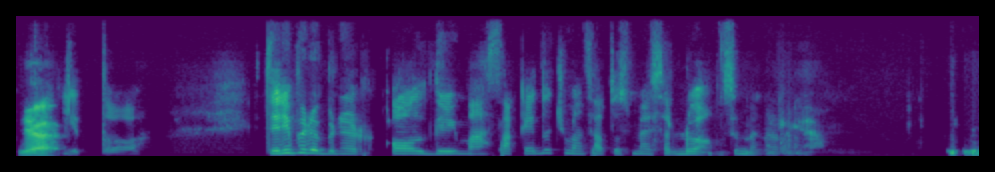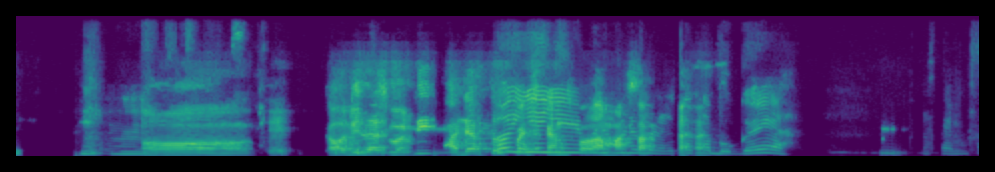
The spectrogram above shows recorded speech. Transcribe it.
Yeah. Gitu. Jadi benar-benar all day masaknya itu cuma satu semester doang sebenarnya. Mm-hmm. Oh, oke. Okay. Kalau di Laswadi ada tuh oh, iya, kan iya, sekolah bener, masak. Bener, tata boga ya? SMK.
